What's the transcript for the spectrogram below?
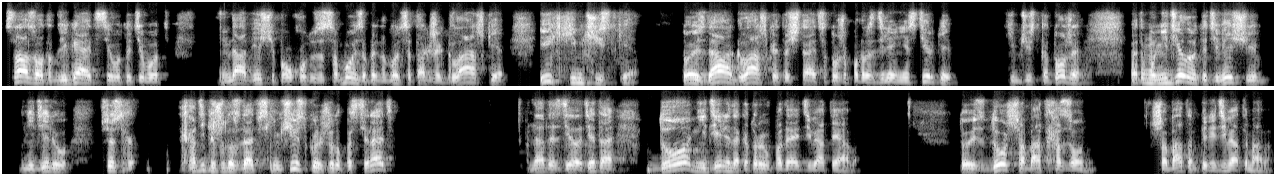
сразу отодвигает все вот эти вот да, вещи по уходу за собой, запрет относится также к глажке и к химчистке. То есть, да, глажка это считается тоже подразделение стирки, химчистка тоже. Поэтому не делают эти вещи неделю. Все, хотите что-то сдать в химчистку или что-то постирать, надо сделать это до недели, на которую выпадает 9 ава. То есть до шаббат хазон. Шаббатом перед 9 ава.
